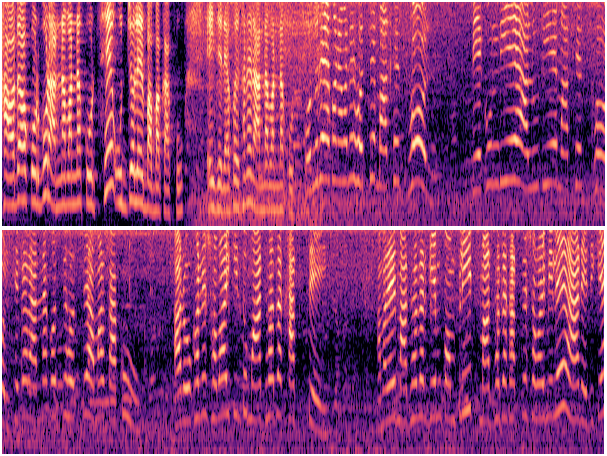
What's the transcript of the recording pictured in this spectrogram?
খাওয়া দাওয়া করব, রান্নাবান্না করছে উজ্জ্বলের বাবা কাকু। এই যে দেখো, এখানে রান্নাবান্না করছে। বন্ধুরা, এখন আমাদের হচ্ছে মাছের ঝোল। বেগুন দিয়ে আলু দিয়ে মাছের ঝোল। সেটা রান্না করছে হচ্ছে আমার কাকু। আর ওখানে সবাই কিন্তু মাছ ভাজা খাচ্ছে। আমাদের মাছ ভাজার গেম কমপ্লিট মাছ ভাজা খাচ্ছে সবাই মিলে। আর এদিকে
